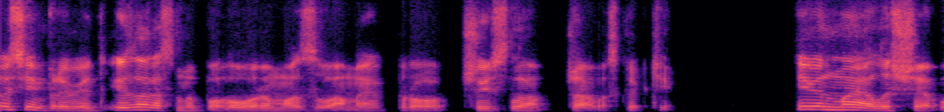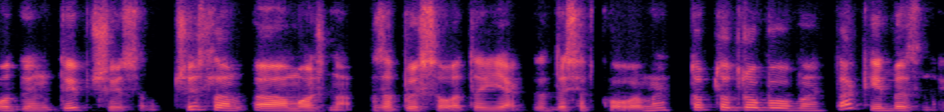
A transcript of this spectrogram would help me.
Усім привіт! І зараз ми поговоримо з вами про числа в JavaScript. І він має лише один тип чисел. Числа е, можна записувати як десятковими, тобто дробовими, так і без них.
